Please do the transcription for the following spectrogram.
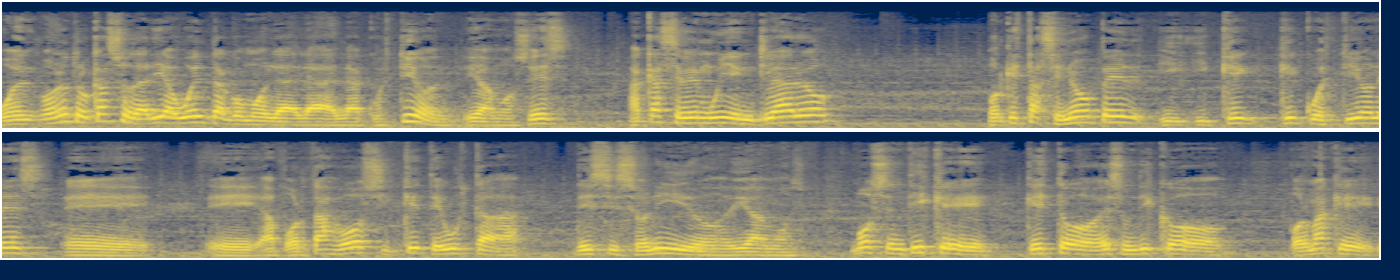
O en, o en otro caso daría vuelta como la, la, la cuestión, digamos, es acá se ve muy en claro por qué estás en Oped y, qué, cuestiones eh, eh, aportás vos y qué te gusta de ese sonido, digamos. ¿Vos sentís que, que esto es un disco, por más que,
